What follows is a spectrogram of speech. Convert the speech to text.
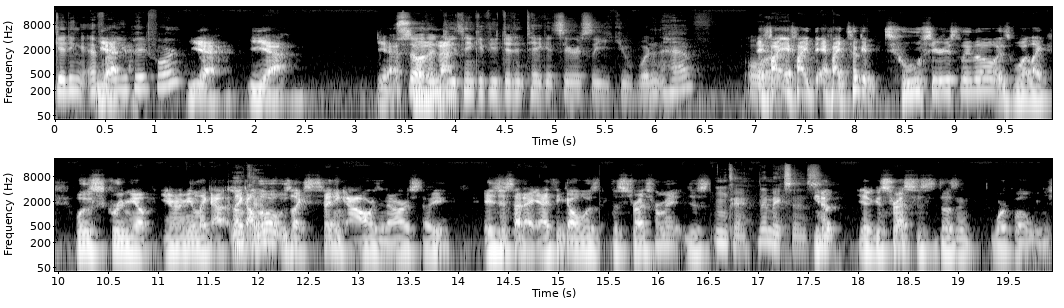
getting FIU Yeah. paid for? Yeah, yeah, yeah. so, then, that- do you think if you didn't take it seriously, you wouldn't have? Or... if I if I if I took it too seriously though, is what like was screwing me up. You know what I mean? Like I, like Okay. although it was like spending hours and hours studying, it's just that I, I think I was the stress from it just okay, that makes sense. you know yeah because stress just doesn't work well when you're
